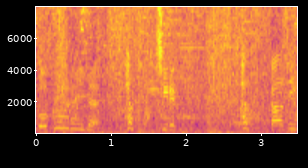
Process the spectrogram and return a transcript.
ご高だはっはっ風よ。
